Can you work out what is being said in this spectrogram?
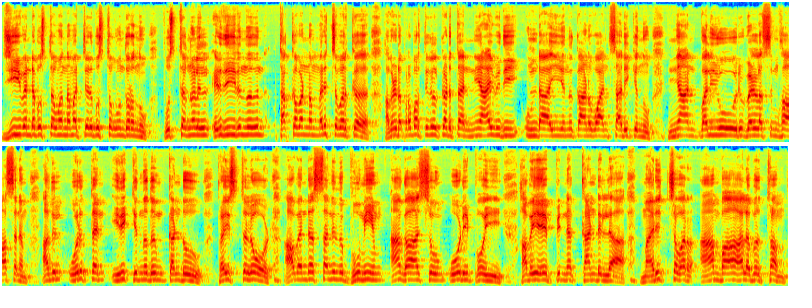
ജീവന്റെ പുസ്തകം എന്ന മറ്റൊരു പുസ്തകവും തുറന്നു. പുസ്തകങ്ങളിൽ എഴുതിയിരുന്നതിന് തക്കവണ്ണം മരിച്ചവർക്ക് അവരുടെ പ്രവർത്തികൾക്കടുത്ത ന്യായവിധി ഉണ്ടായി എന്ന് കാണുവാൻ സാധിക്കുന്നു. ഞാൻ വലിയൊരു വെള്ള സിംഹാസനം അതിൽ ഒരുത്തൻ ഇരിക്കുന്നതും കണ്ടു. ലോഡ് അവന്റെ സന്നിധി ഭൂമിയും ആകാശവും ഓടിപ്പോയി. അവയെ പിന്നെ കണ്ടില്ല. മരിച്ചവർ ആമ്പാലവൃദ്ധം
